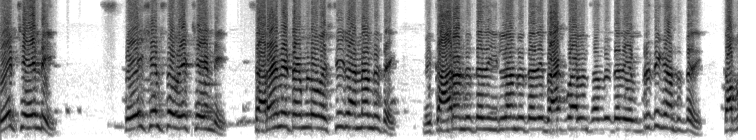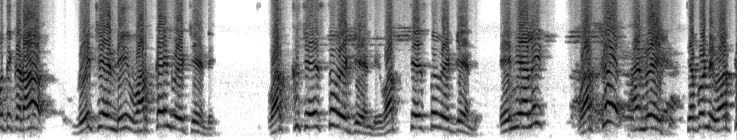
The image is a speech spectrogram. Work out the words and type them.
వెయిట్ చేయండి. పేషెన్స్తో వెయిట్ చేయండి. సరైన టైంలో వెస్టీజ్ అన్ని అందుతాయి. మీ కార్ అందుతుంది ఇల్లు అందుతుంది బ్యాంక్ బ్యాలెన్స్ అందుతుంది ఎవ్రీథింగ్ అందుతుంది. కాకపోతే ఇక్కడ వెయిట్ చేయండి వర్క్ అండ్ వెయిట్ చేయండి. వర్క్ చేస్తూ వెయిట్ చేయండి వర్క్ చేస్తూ వెయిట్ చేయండి. ఏం చేయాలి? Work and wait. చెప్పండి work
